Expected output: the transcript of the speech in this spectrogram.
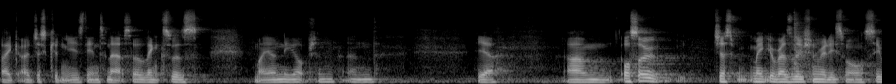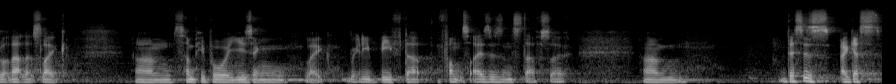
like I just couldn't use the internet, so links was my only option. And yeah, um, also just make your resolution really small. See what that looks like. Um, some people were using like really beefed up font sizes and stuff. So um, this is, I guess,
